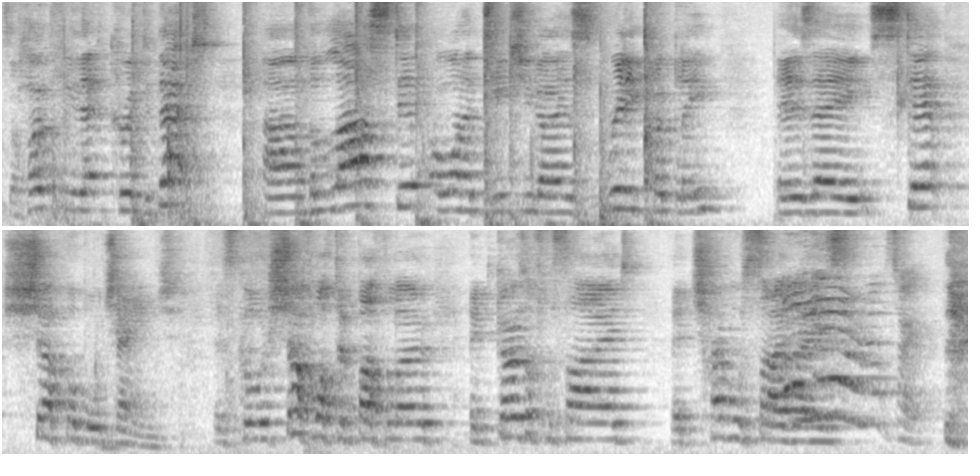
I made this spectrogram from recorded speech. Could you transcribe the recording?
so hopefully that corrected that. Um, the last step I want to teach you guys really quickly is a step shuffle ball change. It's called shuffle off to buffalo. It goes off the side, it travels sideways. Oh yeah, sorry.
